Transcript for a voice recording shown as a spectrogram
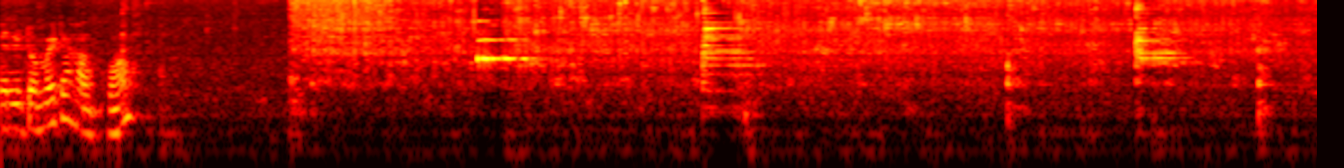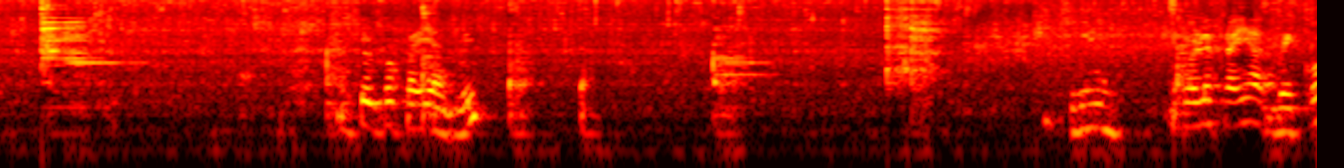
ಆಮೇಲೆ ಟೊಮೆಟೊ ಹಾಕುವ. ಸ್ವಲ್ಪ ಫ್ರೈ ಆಗಲಿ. ಒಳ್ಳೆ ಫ್ರೈ ಆಗಬೇಕು.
